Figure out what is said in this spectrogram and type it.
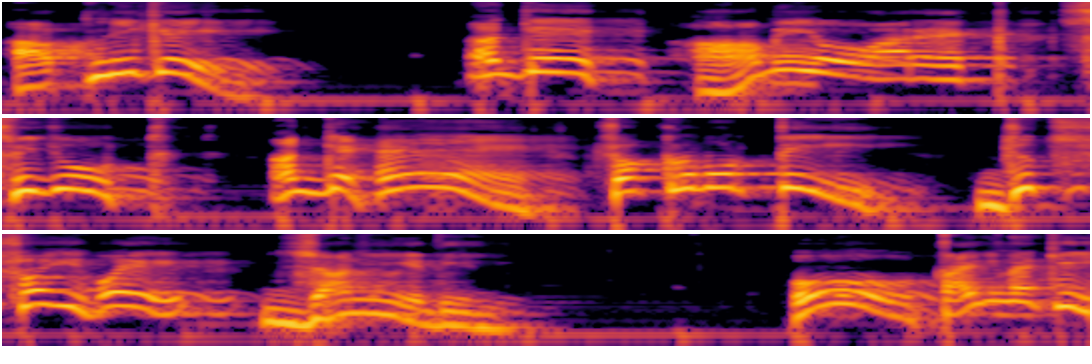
আপনি কে? আগে আমিও আর এক শ্রীযুত। আগে হ্যাঁ চক্রবর্তী জুৎসই হয়ে জানিয়ে দিই। ও, তাই নাকি?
